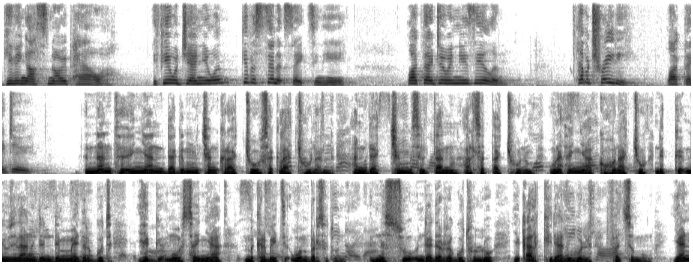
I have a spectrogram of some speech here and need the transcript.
giving us no power. If you were genuine, give us Senate seats in here, like they do in New Zealand. እናንተ እኛን ዳግም ቸንክራችሁ ሰቅላችሁናል፣ አንዳችም ሥልጣን አልሰጣችሁንም። እውነተኛ ከሆናችሁ ልክ ኒውዚላንድ እንደሚያደርጉት የሕግ መወሰኛ ምክር ቤት ወንበር ስጡን። እነሱ እንዳደረጉት ሁሉ የቃል ኪዳን ውል ፈጽሙ። ያን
